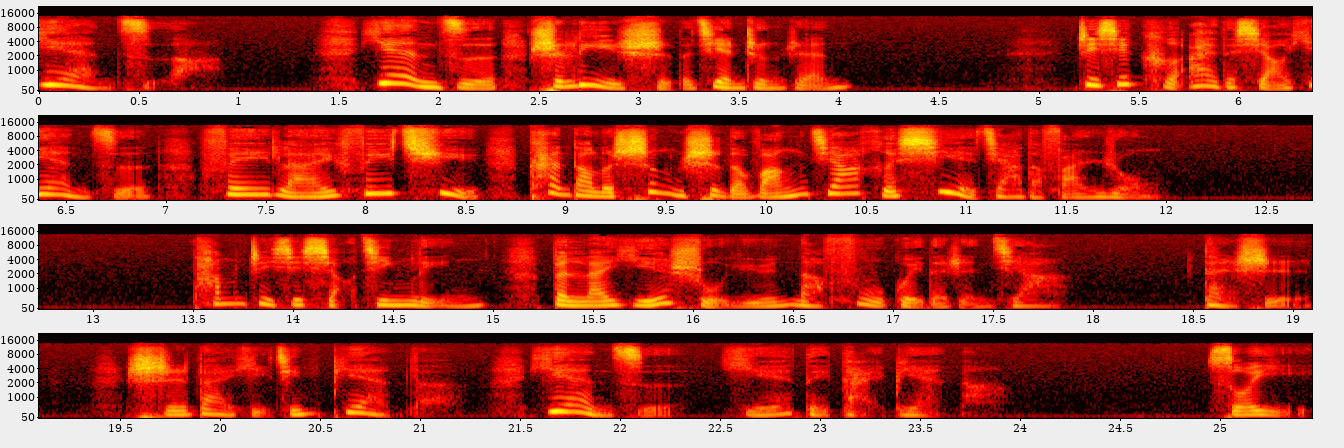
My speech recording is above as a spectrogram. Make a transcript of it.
燕子啊，燕子是历史的见证人。这些可爱的小燕子飞来飞去，看到了盛世的王家和谢家的繁荣。他们这些小精灵本来也属于那富贵的人家，但是时代已经变了，燕子也得改变呐。所以，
